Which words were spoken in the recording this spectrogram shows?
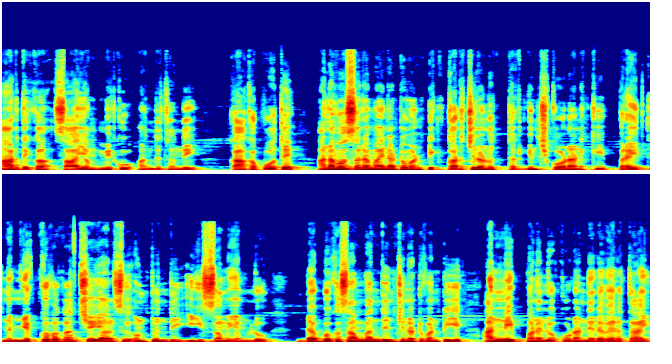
ఆర్థిక సాయం మీకు అందుతుంది. కాకపోతే అనవసరమైనటువంటి ఖర్చులను తగ్గించుకోవడానికి ప్రయత్నం ఎక్కువగా చేయాల్సి ఉంటుంది ఈ సమయంలో. డబ్బుకు సంబంధించినటువంటి అన్ని పనులు కూడా నెరవేరుతాయి.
